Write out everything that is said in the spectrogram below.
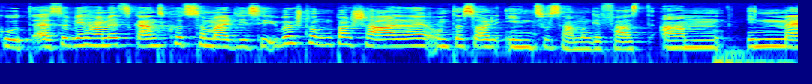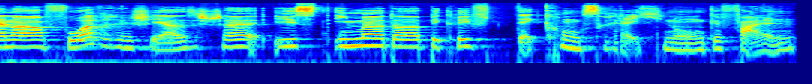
Gut, also wir haben jetzt ganz kurz einmal diese Überstundenpauschale und das All-In zusammengefasst. Ähm, in meiner Vorrecherche ist immer der Begriff Deckungsrechnung gefallen.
